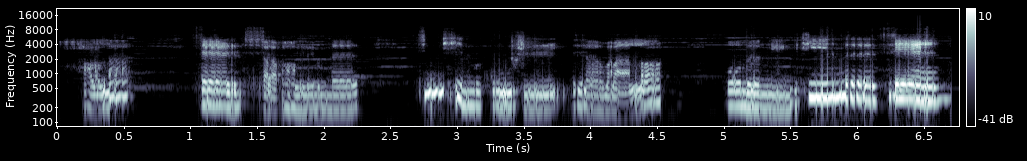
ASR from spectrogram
好了，亲爱的小朋友们，今天的故事讲完了，我们明天再见。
